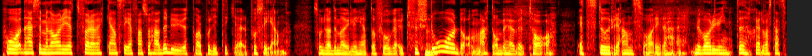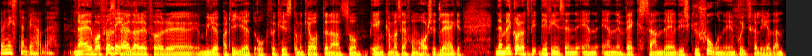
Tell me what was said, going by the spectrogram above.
På det här seminariet förra veckan, Stefan, så hade du ju ett par politiker på scen som du hade möjlighet att fråga ut. Förstår mm. de att de behöver ta ett större ansvar i det här. Nu var det ju inte själva statsministern vi hade. Nej, det var företrädare för eh, Miljöpartiet och för Kristdemokraterna, alltså en kan man säga från varsitt läger. Nej, men det är klart att det finns en, en, en växande diskussion i den politiska leden.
